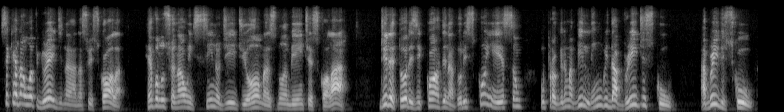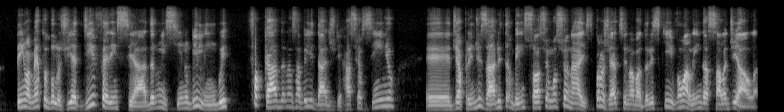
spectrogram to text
você quer dar um upgrade na, na sua escola? Revolucionar o ensino de idiomas no ambiente escolar, diretores e coordenadores conheçam o programa bilíngue da Bridge School. A Bridge School tem uma metodologia diferenciada no ensino bilíngue, focada nas habilidades de raciocínio, eh, de aprendizado e também socioemocionais, projetos inovadores que vão além da sala de aula.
